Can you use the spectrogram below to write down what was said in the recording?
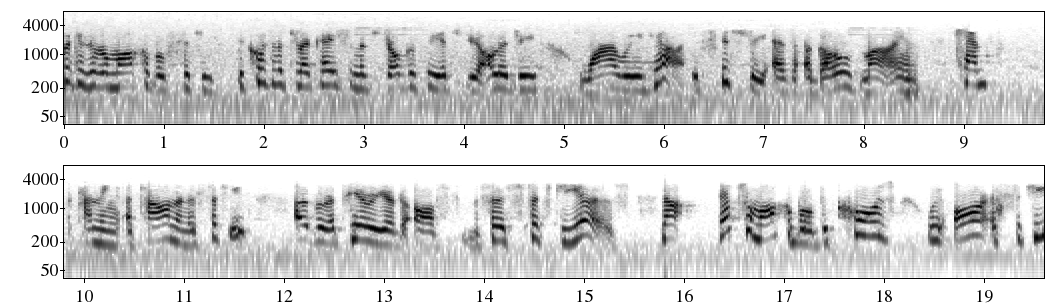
Is a remarkable city because of its location, its geography, its geology, why we're here. Its history as a gold mine camp, becoming a town and a city over a period of the first 50 years. Now, that's remarkable because we are a city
